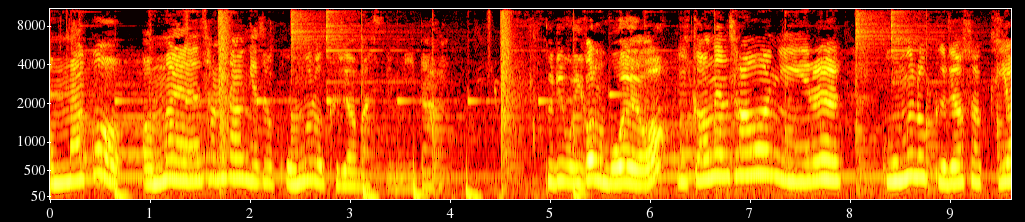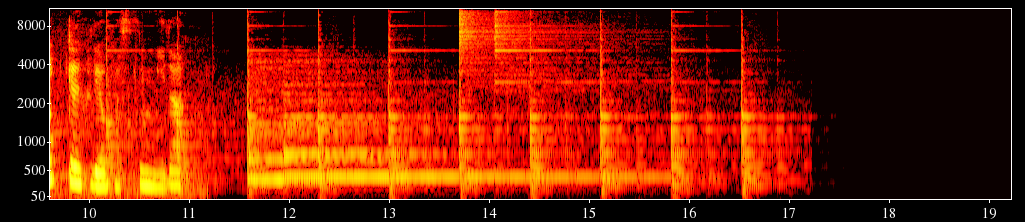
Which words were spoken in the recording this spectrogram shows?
엄마고 엄마의 상상에서 곰으로 그려봤습니다. 그리고 이거는 뭐예요? 이거는 서원이를 곰으로 그려서 귀엽게 그려봤습니다.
